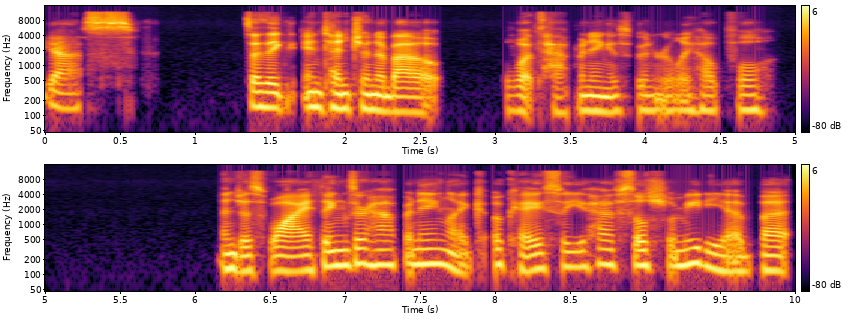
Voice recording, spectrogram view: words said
yes So I think intention about what's happening has been really helpful. And just why things are happening. Like, okay, so you have social media, but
